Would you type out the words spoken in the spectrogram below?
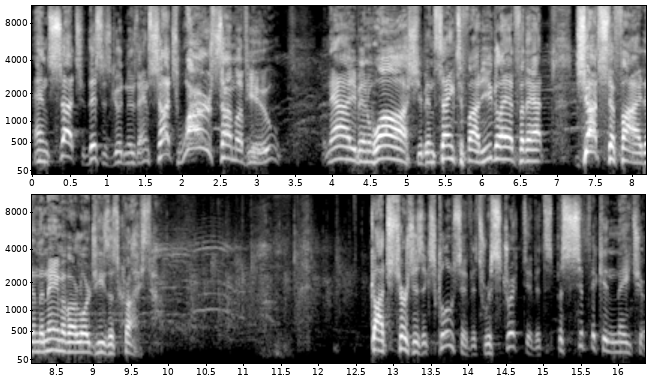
And such, this is good news, and such were some of you now you've been washed, you've been sanctified. Are you glad for that? Justified in the name of our Lord Jesus Christ. God's church is exclusive, it's restrictive, it's specific in nature.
